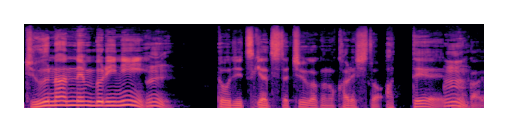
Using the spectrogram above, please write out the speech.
十何年ぶりにうん。当時付き合ってた中学の彼氏と会ってうん。なんか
